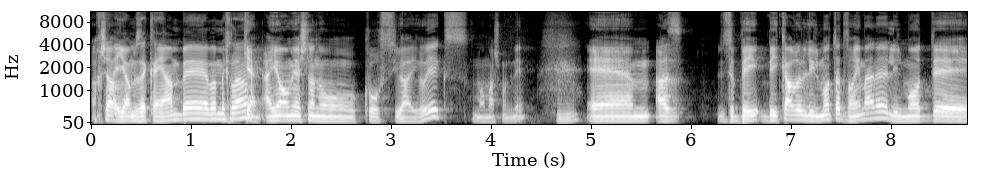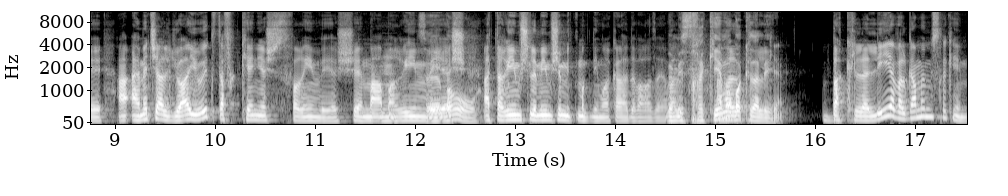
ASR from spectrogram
עכשיו, היום זה קיים ב- במכללה? כן, היום יש לנו קורס UI UX, ממש מגניב. אמ, אז זה בעיקר ללמוד את הדברים האלה, ללמוד, אה, האמת שעל UI UX דווקא כן יש ספרים ויש אה, מאמרים זה ויש ברור. אתרים שלמים שמתמקדים רק על הדבר הזה. במשחקים אבל- או בכללי? כן. בכללי, אבל גם במשחקים.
